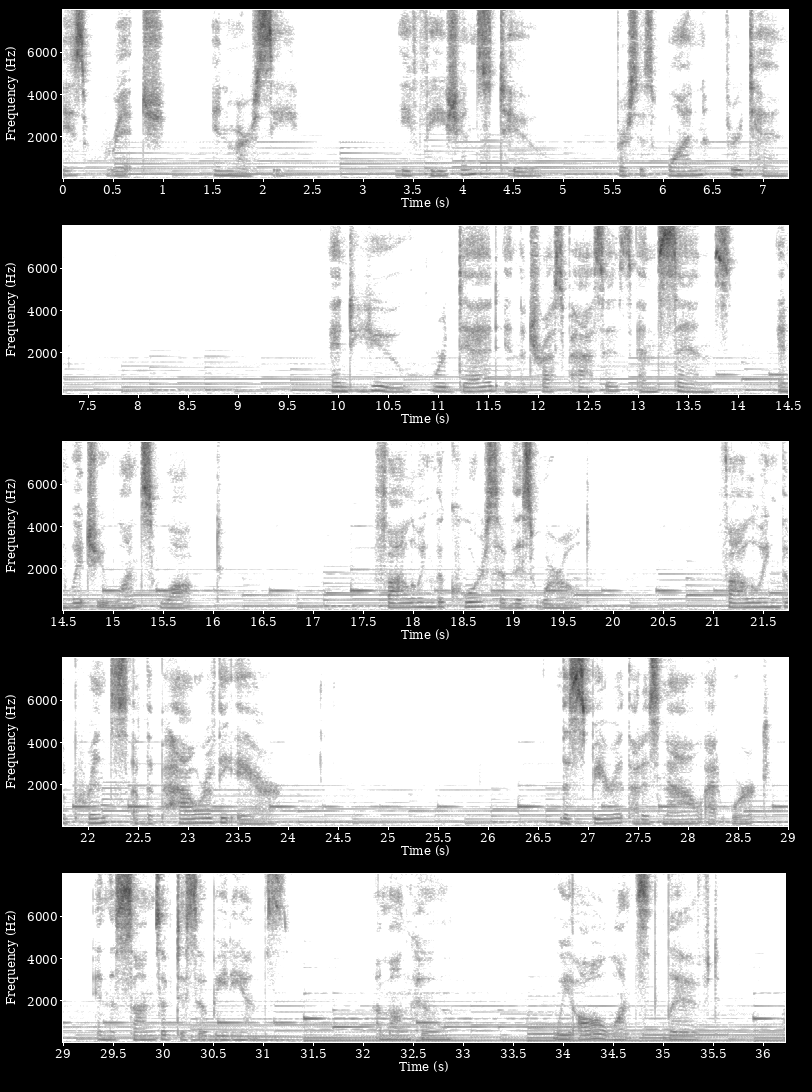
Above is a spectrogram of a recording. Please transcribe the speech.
is rich in mercy. Ephesians 2, verses 1 through 10. And you were dead in the trespasses and sins in which you once walked, following the course of this world, following the prince of the power of the air, the spirit that is now at work in the sons of disobedience, among whom we all once lived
